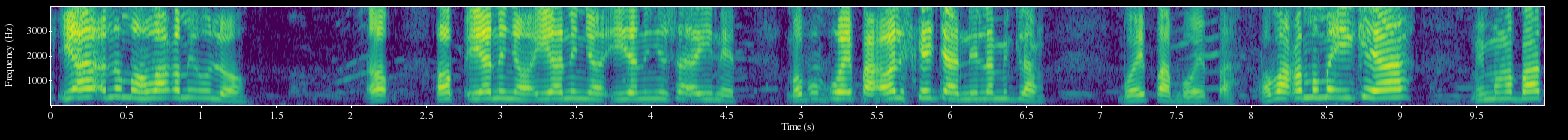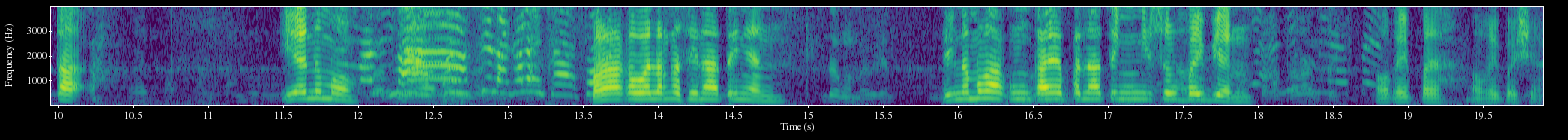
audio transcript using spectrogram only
Iya, ano mo, hawakan mo yung ulo. Op, op, iyan nyo, iyan nyo, iyan nyo sa init. Mabubuhay pa. Alis kayo dyan, nilamig lang. Buhay pa, buhay pa. Hawakan mo maigi ha. May mga bata. Iyan mo. Pakakawalan kasi natin yan. Tingnan mo nga kung kaya pa nating i-survive yan. Okay pa, okay pa siya.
